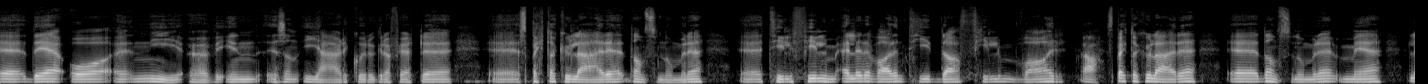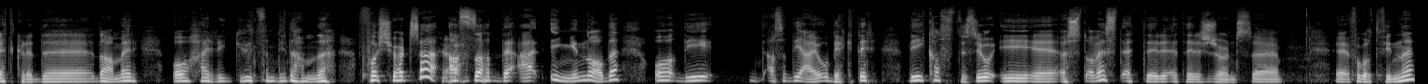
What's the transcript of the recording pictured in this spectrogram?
Eh, Det å eh, niøve inn sånn ihjelkoreograferte, eh, spektakulære dansenumre eh, til film. Eller det var en tid da film var Ja. spektakulære eh, dansenumre med lettkledde damer. Og herregud, som de damene får kjørt seg! Altså, det er ingen nåde. Og de Altså, de er jo objekter. De kastes jo i eh, øst og vest etter, etter regissørens eh, eh, forgodtfinnende.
